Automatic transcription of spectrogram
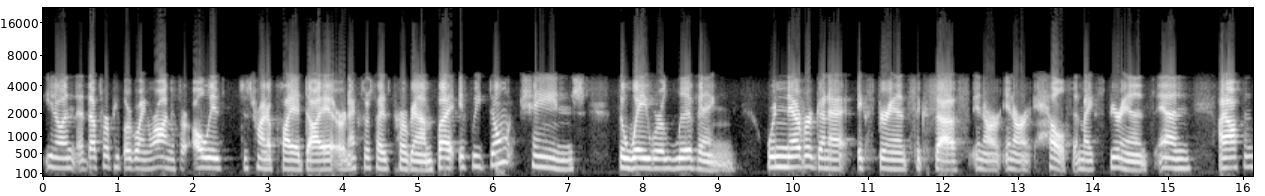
you know, and that's where people are going wrong is they're always just trying to apply a diet or an exercise program. But if we don't change the way we're living, we're never going to experience success in our in our health in my experience and i often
